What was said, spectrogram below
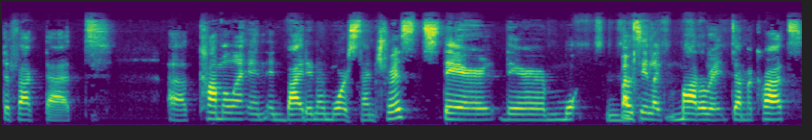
the fact that uh, Kamala and, and Biden are more centrists, they're they're more I would say like moderate Democrats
